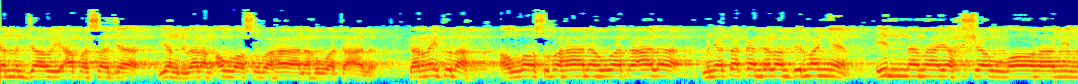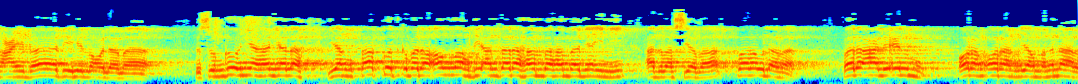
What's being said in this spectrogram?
dan menjauhi apa saja yang dilarang Allah Subhanahu wa taala. Karena itulah Allah Subhanahu wa taala menyatakan dalam firman-Nya, "Innama yakhsyallaha min 'ibadihi ulama." Sesungguhnya hanyalah yang takut kepada Allah di antara hamba-hambanya ini adalah siapa? Para ulama, para ahli ilmu, orang-orang yang mengenal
